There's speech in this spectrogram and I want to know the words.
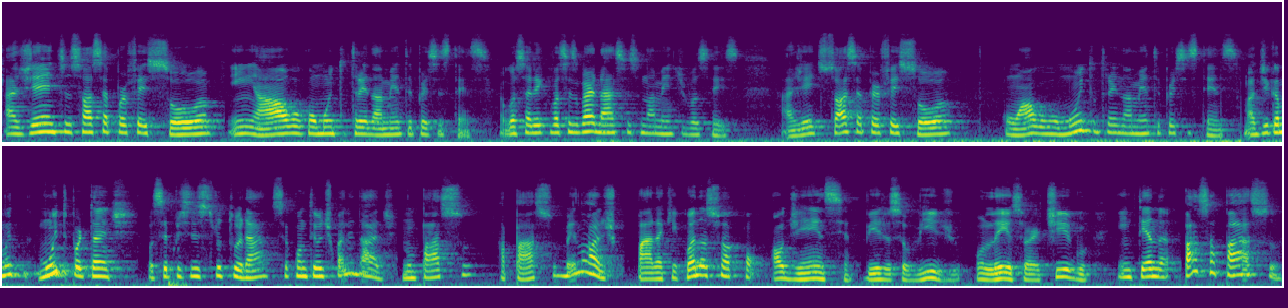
A gente só se aperfeiçoa em algo com muito treinamento e persistência. Eu gostaria que vocês guardassem isso na mente de vocês. A gente só se aperfeiçoa com algo com muito treinamento e persistência. Uma dica muito, muito importante: você precisa estruturar seu conteúdo de qualidade num passo a passo bem lógico, para que quando a sua audiência veja o seu vídeo ou leia o seu artigo, entenda passo a passo,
